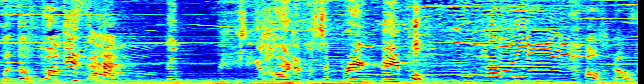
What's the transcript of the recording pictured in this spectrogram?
What the fuck is that? The beating heart of a supreme people. Oh no.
